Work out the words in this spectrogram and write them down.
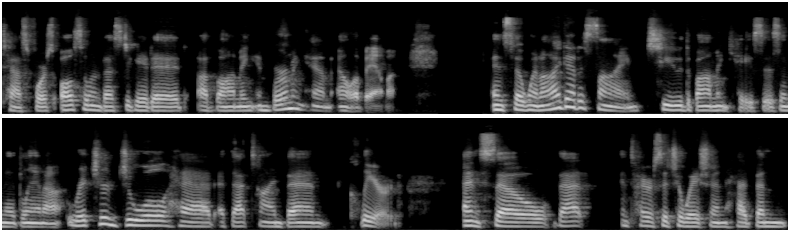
Task Force also investigated a bombing in Birmingham, Alabama. And so when I got assigned to the bombing cases in Atlanta, Richard Jewell had at that time been cleared. And so that entire situation had been,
